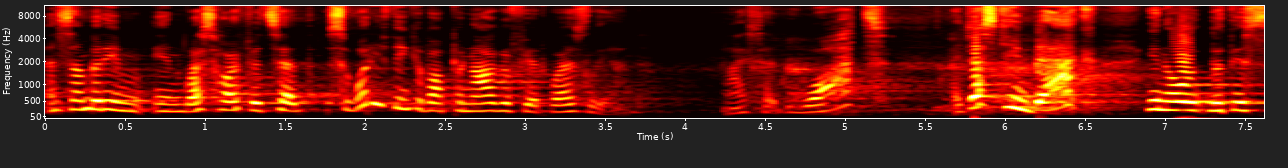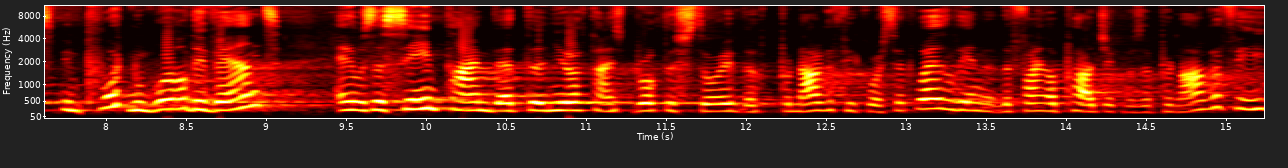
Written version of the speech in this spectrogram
And somebody in, in West Hartford said, so what do you think about pornography at Wesleyan? And I said, what? I just came back, you know, with this important world event. And it was the same time that the New York Times broke the story of the pornography course at Wesleyan. And the final project was a pornography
